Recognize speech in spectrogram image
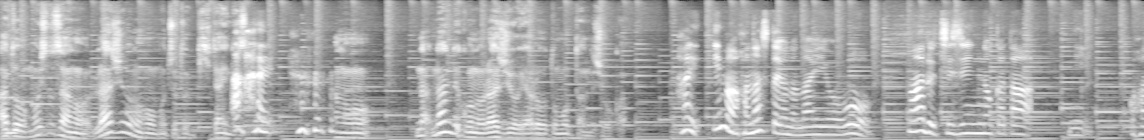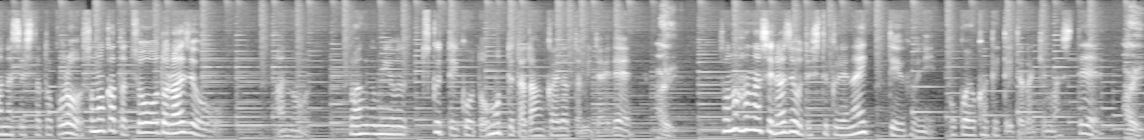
あともう一つあのラジオの方もちょっと聞きたいんですけど、あはいあのななんでこのラジオをやろうと思ったんでしょうか？はい、今話したような内容を、まあ、ある知人の方にお話ししたところその方ちょうどラジオをあの番組を作っていこうと思ってた段階だったみたいではいその話ラジオでしてくれないっていうふうにお声をかけていただきまして。はい。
